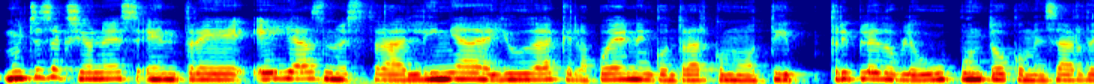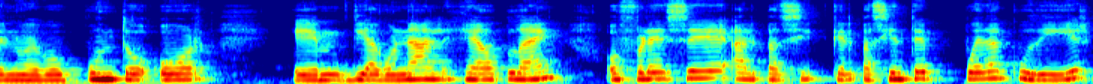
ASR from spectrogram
muchas acciones, entre ellas nuestra línea de ayuda que la pueden encontrar como www.comenzardenuevo.org em, diagonal helpline ofrece al que el paciente pueda acudir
